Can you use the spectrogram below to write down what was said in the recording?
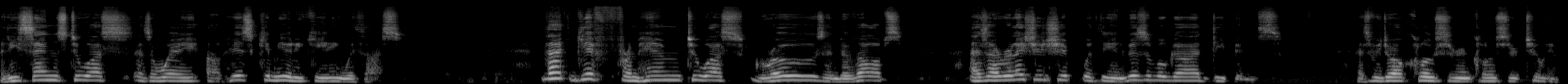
that he sends to us as a way of his communicating with us. That gift from Him to us grows and develops as our relationship with the invisible God deepens, as we draw closer and closer to Him,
